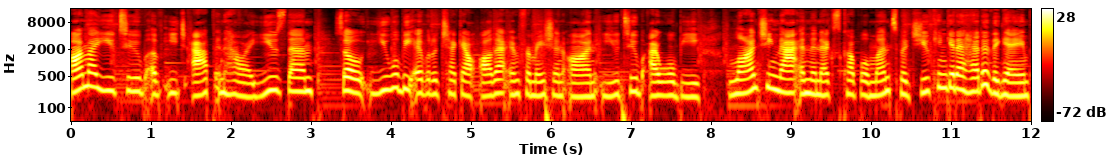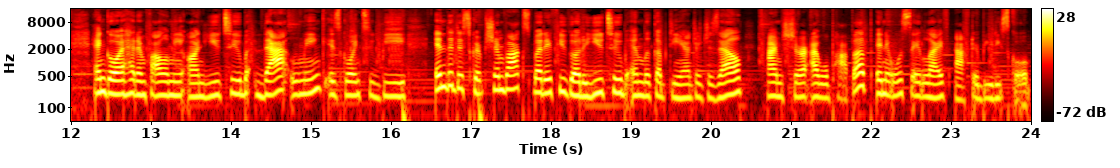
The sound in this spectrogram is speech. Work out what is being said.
on my YouTube of each app and how I use them. So you will be able to check out all that information on YouTube. I will be launching that in the next couple months, but you can get ahead of the game and go ahead and follow me on YouTube. That link is going to be in the description box, but if you go to YouTube and look up Deandra Giselle, I'm sure I will pop up and it will say Life After Beauty School.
